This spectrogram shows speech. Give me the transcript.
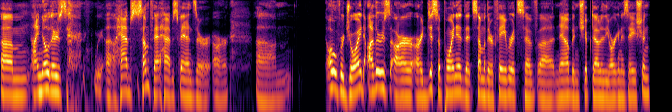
Um, I know there's uh, Habs. Some fa- Habs fans are are um, overjoyed. Others are are disappointed that some of their favorites have uh, now been shipped out of the organization.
